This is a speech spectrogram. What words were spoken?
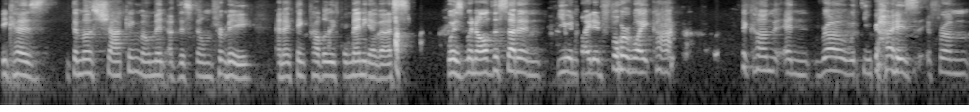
because the most shocking moment of this film for me, and I think probably for many of us, was when all of a sudden you invited four white cops to come and row with you guys from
